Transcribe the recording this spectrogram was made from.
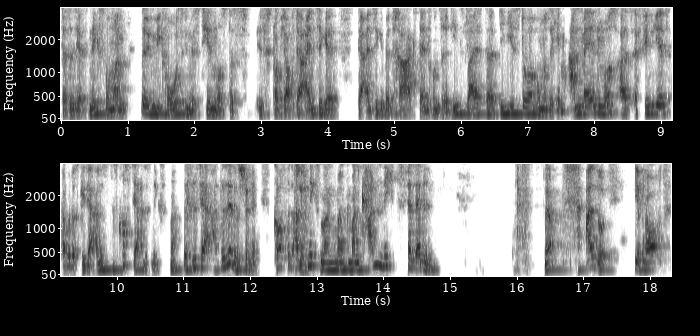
das ist jetzt nichts, wo man irgendwie groß investieren muss. Das ist, glaube ich, auch der einzige, der einzige Betrag. Denn unsere Dienstleister, Digistore, wo man sich eben anmelden muss als Affiliate, aber das geht ja alles, das kostet ja alles nichts. Ne? Das ist ja, das ist ja das Schöne. Kostet alles nichts. Man, man, man kann nichts versemmeln. Ja? Also, ihr braucht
